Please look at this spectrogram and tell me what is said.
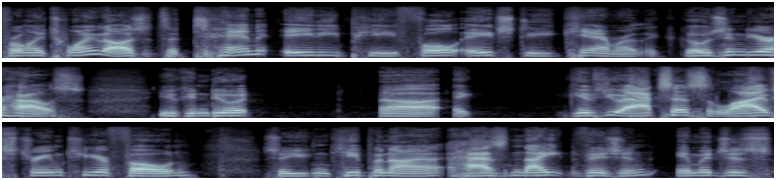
for only $20. It's a 1080p full HD camera that goes into your house. You can do it uh, it gives you access to live stream to your phone so you can keep an eye on it. Has night vision, images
